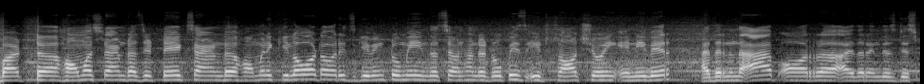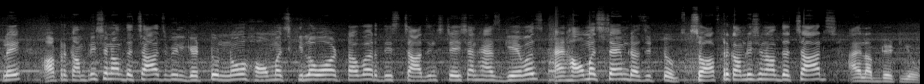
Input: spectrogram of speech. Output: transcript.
but uh, how much time does it takes and uh, how many kilowatt hour it's giving to me in the 700 rupees it's not showing anywhere either in the app or uh, either in this display. After completion of the charge we'll get to know how much kilowatt hour this charging station has gave us and how much time does it took. So after completion of the charge i'll update you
